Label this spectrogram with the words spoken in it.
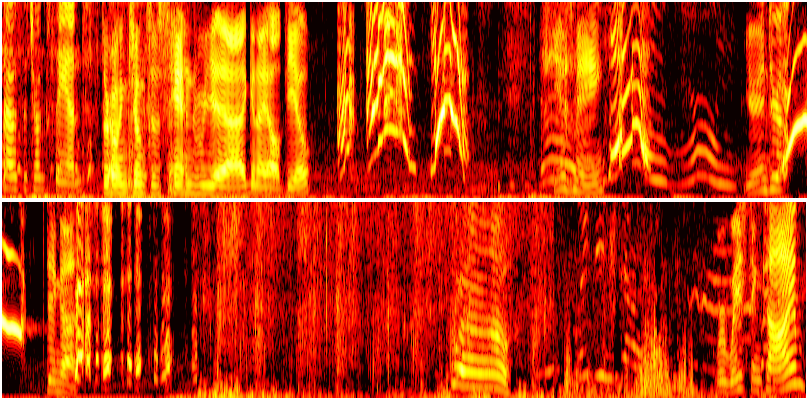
That was a chunk of sand. Throwing chunks of sand. Yeah, can I help you? Excuse me. You're interrupting us. Whoa. We're wasting time?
